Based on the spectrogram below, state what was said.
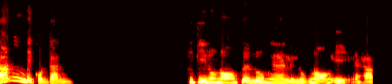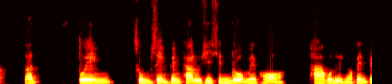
ดันไปกดดัน พี่ๆน้องๆเพื่อนร่วมงานหรือลูกน้องอีกนะครับแล้วตัวเองสุ่มเสี่ยงเป็นคารุชิซินโดรมไม่พอพาคนอื่นก็เป็นไป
